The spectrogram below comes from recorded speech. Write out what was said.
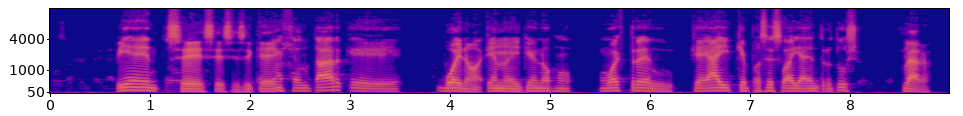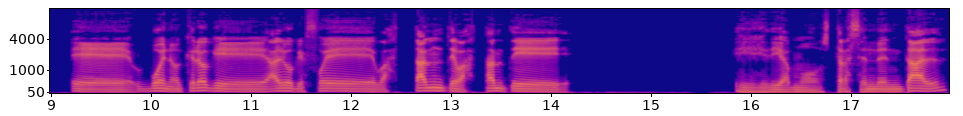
cosas de entrenamiento. Sí, sí, sí, sí. Que Que, contar que, bueno, que, me- que nos mu- muestren qué hay, qué proceso hay adentro tuyo. Claro. Eh, bueno, creo que algo que fue bastante, bastante, eh, digamos, trascendental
